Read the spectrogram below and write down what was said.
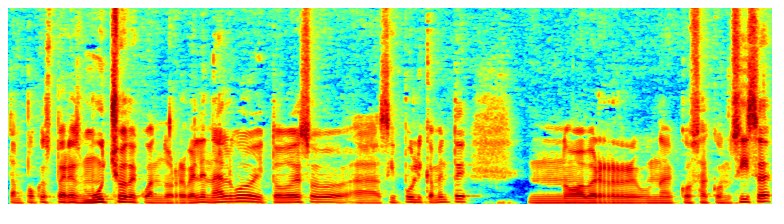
tampoco esperes mucho de cuando revelen algo y todo eso así públicamente. No va a haber una cosa concisa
